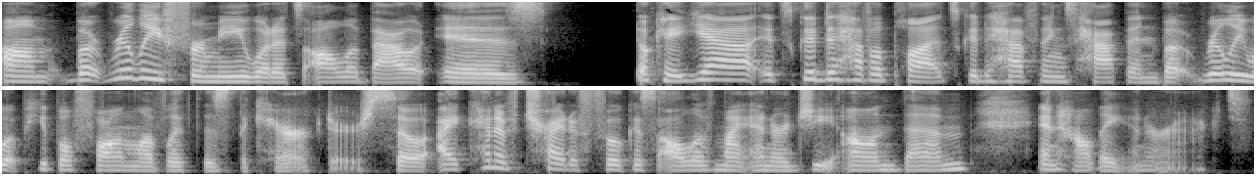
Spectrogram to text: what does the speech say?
Um, but really, for me, what it's all about is okay, yeah, it's good to have a plot, it's good to have things happen, but really what people fall in love with is the characters. So I kind of try to focus all of my energy on them and how they interact.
